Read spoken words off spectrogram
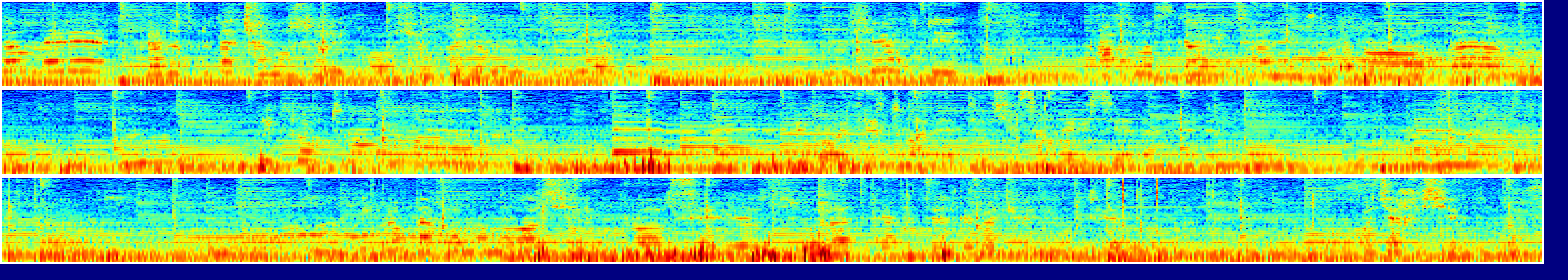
და მე გადაწყვიტა ჩამოსულიყო შევხედავით პირადად. შევხვდით ახლოს გავიცანით უფრო და ვფიქრობთ რომ ვიპოვეთ ერთმანეთი შესაძლებელია ადამიანები მომავალში უფრო სერიოზულად გაგრძელდება ჩვენი ურთიერთობა. ოჯახის შექმნას,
